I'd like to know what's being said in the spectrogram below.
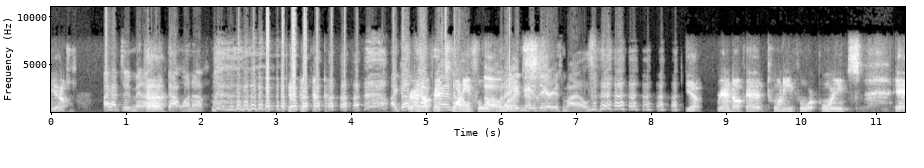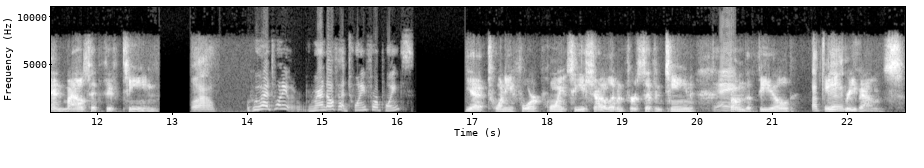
Yeah. I have to admit, I Uh, looked that one up. I got Randolph Zach had Randolph, 24 but I didn't get Darius Miles. Yep. Randolph had 24 points, and Miles had 15. wow. Who had twenty? Randolph had twenty-four points. Yeah, 24 points. He shot 11 for 17 Dang. from the field, That's eight good. rebounds.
